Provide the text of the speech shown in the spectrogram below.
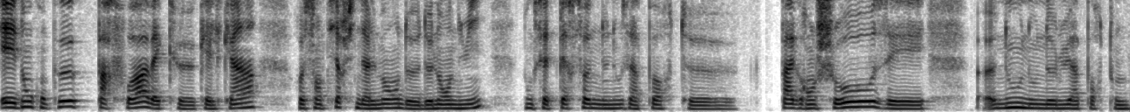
Et donc on peut parfois avec euh, quelqu'un ressentir finalement de, l'ennui. Donc cette personne ne nous apporte euh, pas grand-chose et euh, nous, nous ne lui apportons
